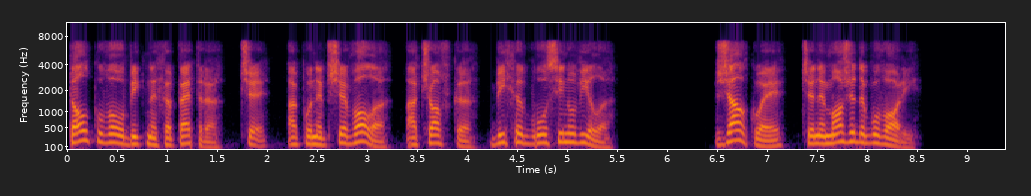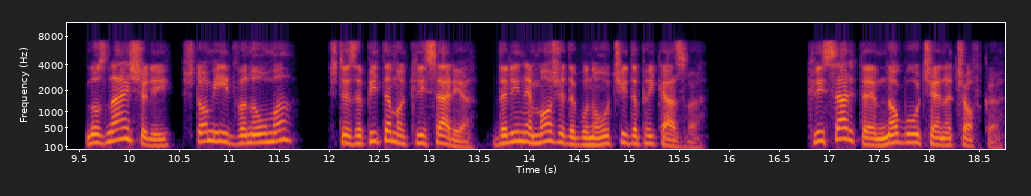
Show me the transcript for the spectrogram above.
Толкова обикнаха Петра, че, ако не пше вола, а човка, биха го осиновила. Жалко е, че не може да говори. Но знаеш ли, що ми идва на ума? Ще запитам Клисаря, дали не може да го научи да приказва. Клисарите е много учена човка.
